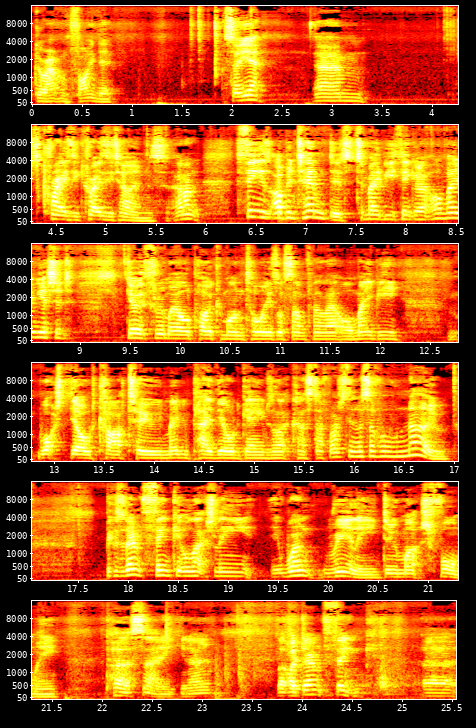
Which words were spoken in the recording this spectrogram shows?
go out and find it. So yeah, um, crazy, crazy times. And I'm, the thing is, I've been tempted to maybe think about, oh, maybe I should go through my old Pokemon toys or something like that, or maybe watch the old cartoon, maybe play the old games and that kind of stuff. But I just think to myself, well, no, because I don't think it will actually, it won't really do much for me per se. You know, like I don't think uh,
